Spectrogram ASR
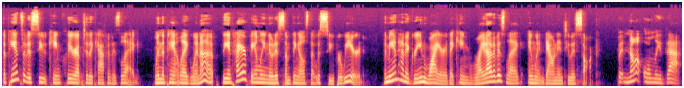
the pants of his suit came clear up to the calf of his leg. When the pant leg went up, the entire family noticed something else that was super weird. The man had a green wire that came right out of his leg and went down into his sock. But not only that,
